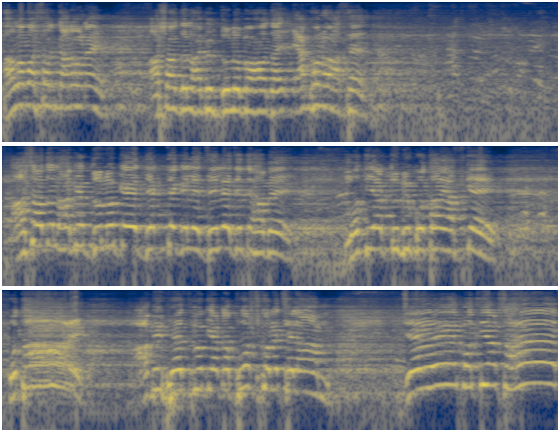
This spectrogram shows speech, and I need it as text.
ভালোবাসার কারণে আসাদুল হাবিব দুলু মহোদয় এখনও আছেন। আসাদুল হাবিব দুলুকে দেখতে গেলে জেলে যেতে হবে। মতিয়ার, তুমি কোথায় আজকে? কোথায়? আমি ফেসবুকে একটা পোস্ট করেছিলাম যে মতিয়ার সাহেব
